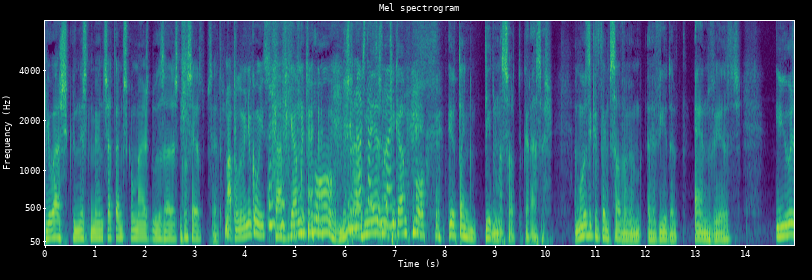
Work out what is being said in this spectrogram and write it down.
Eu acho que neste momento já estamos com mais de duas horas de concerto, percebes? Não há problema nenhum com isso. Está a ficar muito bom, mas está, está mesmo a ficar muito bom. Eu tenho tido uma sorte do caraças. A música tem-me salvado a vida N vezes e os,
